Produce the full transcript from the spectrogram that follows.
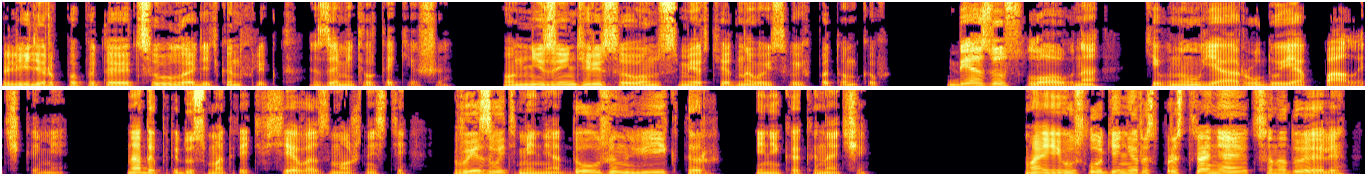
«Лидер попытается уладить конфликт», — заметил Такеши. «Он не заинтересован в смерти одного из своих потомков». «Безусловно», — кивнул я, орудуя палочками. «Надо предусмотреть все возможности. Вызвать меня должен Виктор, и никак иначе. «Мои услуги не распространяются на дуэли», —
